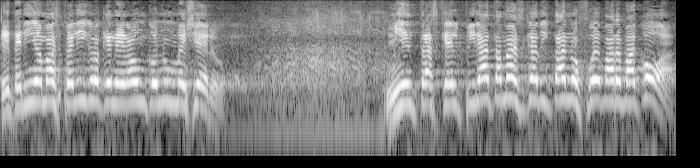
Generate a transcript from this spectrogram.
que tenía más peligro que Nerón con un mesero. Mientras que el pirata más gaditano fue Barbacoa,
